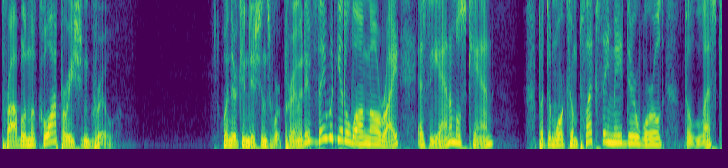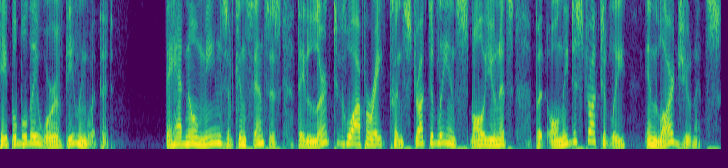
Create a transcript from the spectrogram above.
problem of cooperation grew. When their conditions were primitive, they would get along all right, as the animals can, but the more complex they made their world, the less capable they were of dealing with it. They had no means of consensus. They learnt to cooperate constructively in small units, but only destructively in large units.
